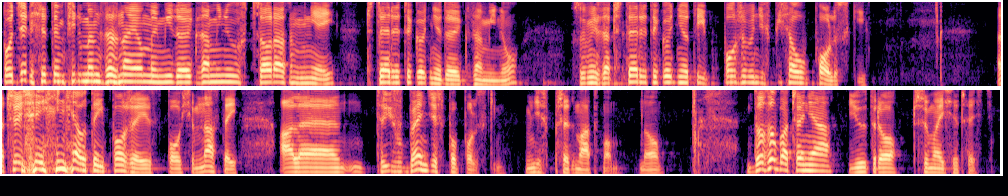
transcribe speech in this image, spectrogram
podziel się tym filmem ze znajomymi do egzaminu już coraz mniej. 4 tygodnie do egzaminu. W sumie za 4 tygodnie o tej porze będzie wpisał polski. Znaczy nie o tej porze, jest po 18, ale ty już będziesz po polskim. Będziesz przed matmą. No. Do zobaczenia jutro. Trzymaj się, cześć.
